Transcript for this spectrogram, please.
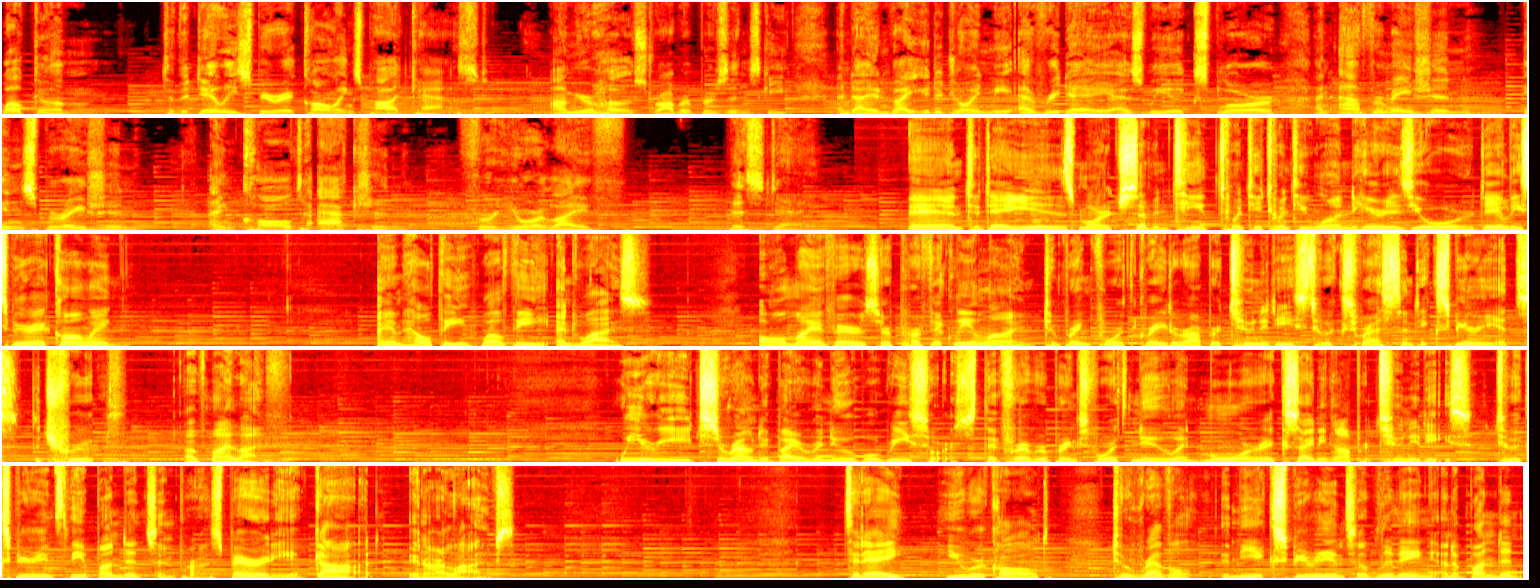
Welcome to the Daily Spirit Callings Podcast. I'm your host, Robert Brzezinski, and I invite you to join me every day as we explore an affirmation, inspiration, and call to action for your life this day. And today is March 17th, 2021. Here is your Daily Spirit Calling. I am healthy, wealthy, and wise all my affairs are perfectly aligned to bring forth greater opportunities to express and experience the truth of my life. We are each surrounded by a renewable resource that forever brings forth new and more exciting opportunities to experience the abundance and prosperity of God in our lives. Today, you are called to revel in the experience of living an abundant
